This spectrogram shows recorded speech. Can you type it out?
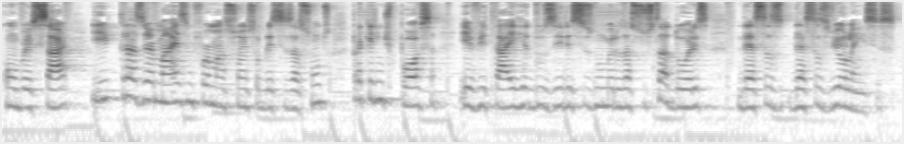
conversar e trazer mais informações sobre esses assuntos para que a gente possa evitar e reduzir esses números assustadores dessas, dessas violências.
